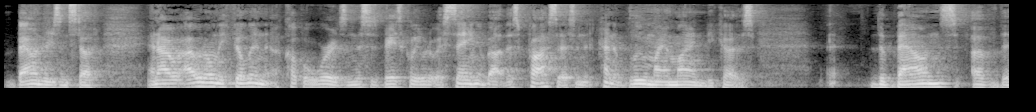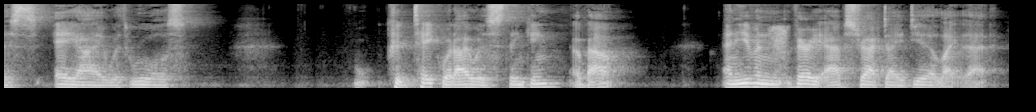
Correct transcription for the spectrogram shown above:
boundaries and stuff. And I, I, would only fill in a couple words and this is basically what it was saying about this process and it kind of blew my mind because the bounds of this AI with rules could take what I was thinking about an even very abstract idea like that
